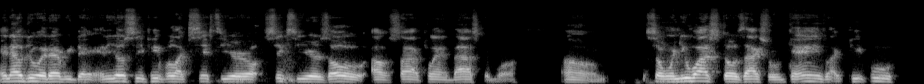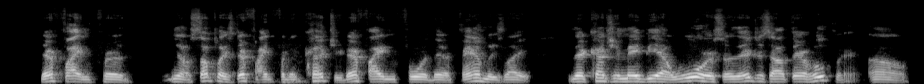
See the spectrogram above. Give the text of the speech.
and they'll do it every day. And you'll see people like 60 year old, 60 years old outside playing basketball. Um, so when you watch those actual games, like people, they're fighting for, you know, someplace they're fighting for their country. They're fighting for their families. Like their country may be at war, so they're just out there hooping, um,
